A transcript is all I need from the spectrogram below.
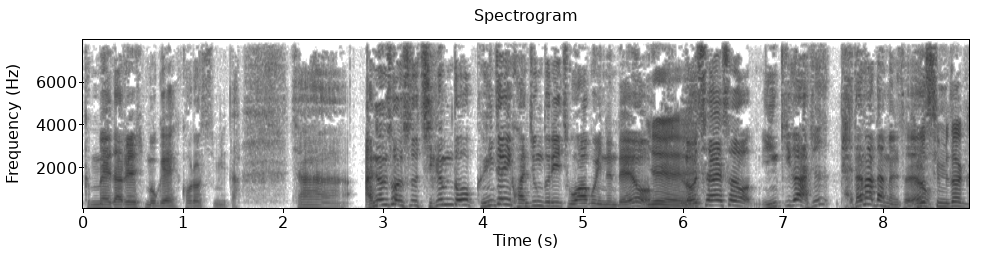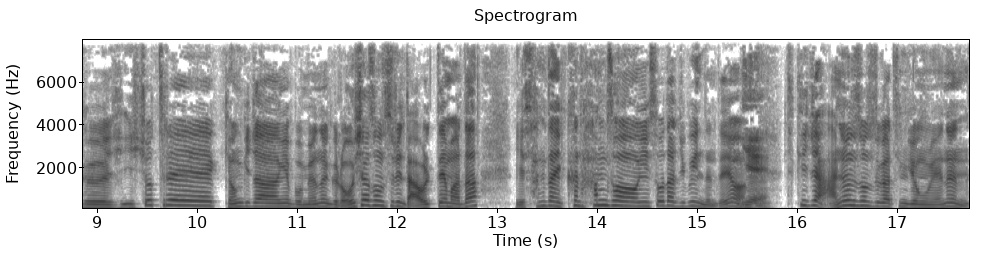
금메달을 목에 걸었습니다. 자, 안현 선수 지금도 굉장히 관중들이 좋아하고 있는데요. 예. 러시아에서 인기가 아주 대단하다면서요? 그렇습니다. 그 이 쇼트랙 경기장에 보면은 그 러시아 선수들이 나올 때마다 이 상당히 큰 함성이 쏟아지고 있는데요. 예. 특히 이제 안현 선수 같은 경우에는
